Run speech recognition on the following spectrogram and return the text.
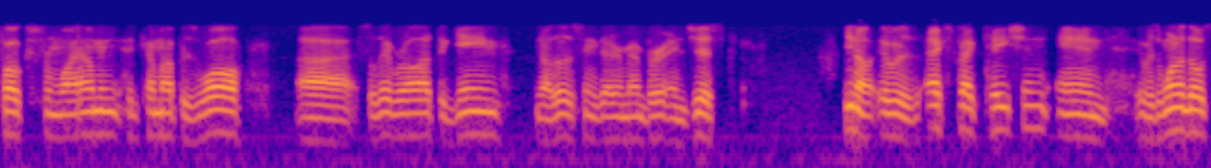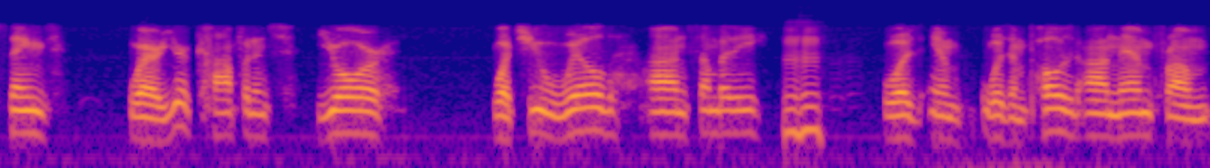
folks from Wyoming had come up as well. Uh, so they were all at the game. You know, those things I remember. And just, you know, it was expectation. And it was one of those things where your confidence, your, what you willed on somebody mm-hmm. was Im- was imposed on them from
